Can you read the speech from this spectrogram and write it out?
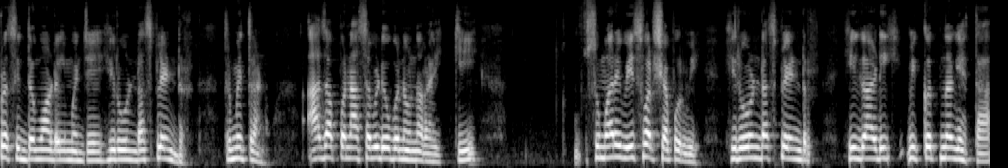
प्रसिद्ध मॉडेल म्हणजे हिरो होंडा स्प्लेंडर. तर मित्रांनो आज आपण असा व्हिडिओ बनवणार आहे की सुमारे वीस वर्षापूर्वी हिरो होंडा स्प्लेंडर ही गाडी विकत न घेता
